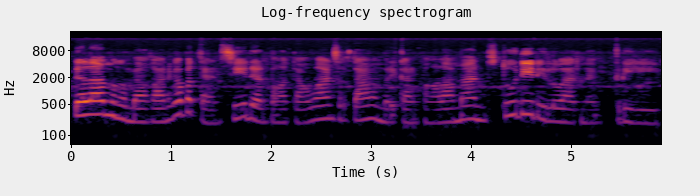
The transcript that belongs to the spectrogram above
dalam mengembangkan kompetensi dan pengetahuan serta memberikan pengalaman studi di luar negeri.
